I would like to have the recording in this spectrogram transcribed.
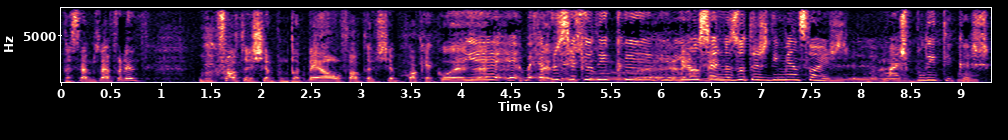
passamos à frente porque falta-lhes sempre um papel, falta-lhes sempre qualquer coisa. E é, é, é por isso é que eu digo que, eu não sei, nas outras dimensões uh, mais políticas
